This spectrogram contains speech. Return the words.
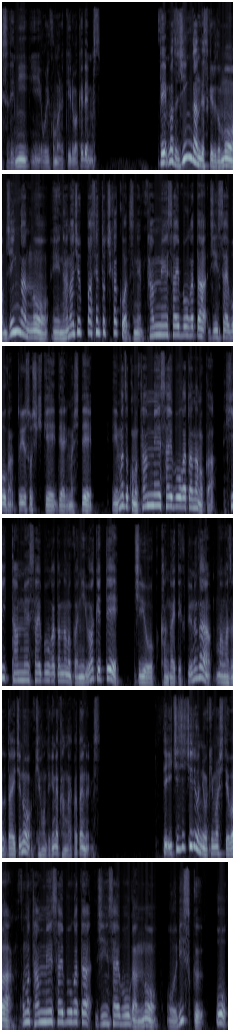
すでに織り込まれているわけであります。で、まず腎がんですけれども、腎がんの70%近くはですね、単命細胞型腎細胞がんという組織系でありまして、まずこの単命細胞型なのか、非単命細胞型なのかに分けて治療を考えていくというのが、まあ、まず第一の基本的な考え方になります。で、一次治療におきましては、この単命細胞型腎細胞がんのリスクを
